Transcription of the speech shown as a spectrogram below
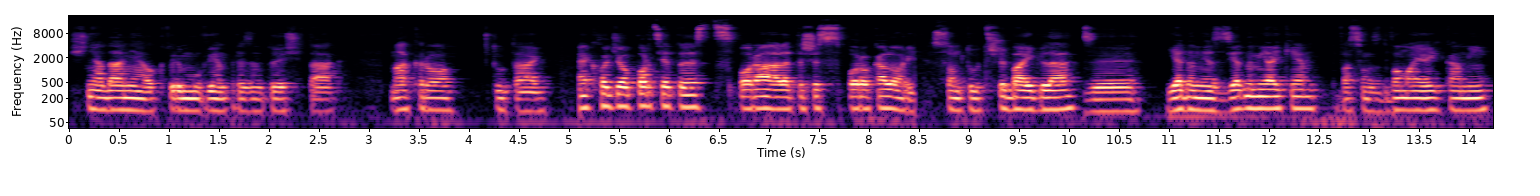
śniadanie, o którym mówiłem, prezentuje się tak. Makro tutaj. Jak chodzi o porcję, to jest spora, ale też jest sporo kalorii. Są tu trzy bajgle, z... jeden jest z jednym jajkiem, dwa są z dwoma jajkami,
